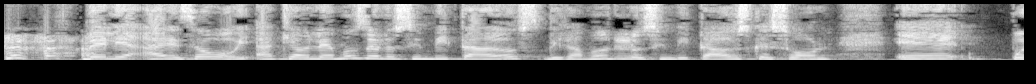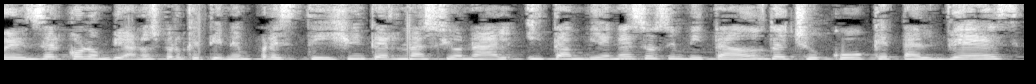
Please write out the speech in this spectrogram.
Delia, a eso voy, a que hablemos de los invitados, digamos de los invitados que son, eh, pueden ser colombianos pero que tienen prestigio internacional y también esos invitados de Chocó que tal vez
